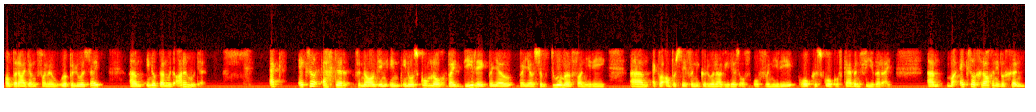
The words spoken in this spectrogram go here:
amper daai ding van 'n hopeloosheid. Ehm um, en ook dan met armoede. Ek ek sou egter vanaand en en en ons kom nog by direk by jou by jou simptome van hierdie ehm um, ek wil amper sê van die koronavirus of of van hierdie hokgeskok of cabin fever uit. Ehm um, maar ek sal graag aan die begin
